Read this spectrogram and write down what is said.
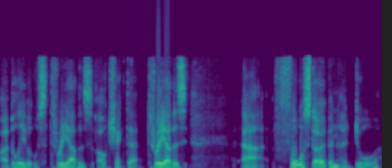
I believe it was three others. I'll check that. Three others uh, forced open a door,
